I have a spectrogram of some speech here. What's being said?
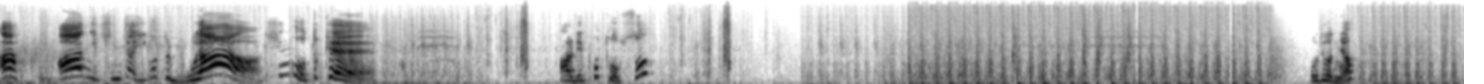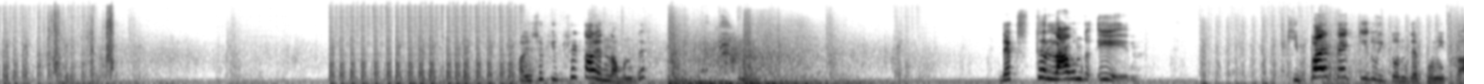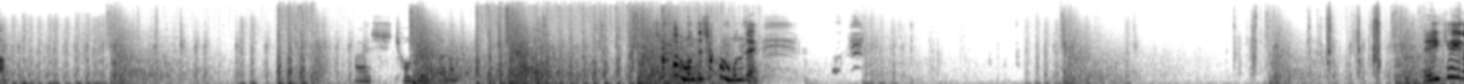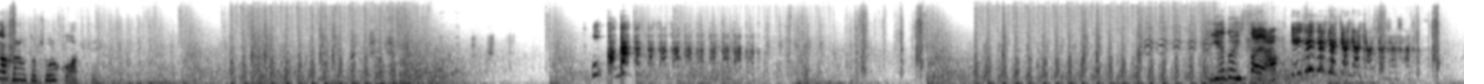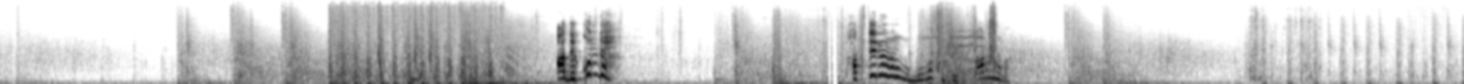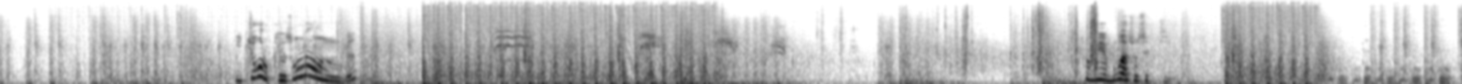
아 아니 진짜 이것들 뭐야? 신고 어떡해? 아 리포트 없어? 어디 갔냐? 아 이 새끼 킬 따냈나 본데? 넥스트 라운드 인 깃발 뺏기도 있던데 보니까 아이씨 저기였잖아 샷건 뭔데 샷건 뭔데 AK가 그리고 더 좋을 것 같아 가. 뒤에도 있어요. 아, 내 건데. 다 때리는 거 먹었어, 쟤 다른 애가. 이쪽으로 계속 나오는데? 저 위에 뭐야, 저 새끼.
